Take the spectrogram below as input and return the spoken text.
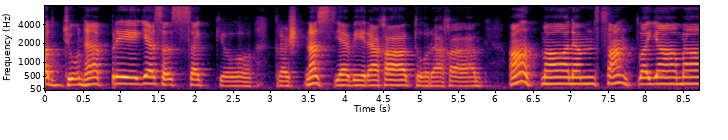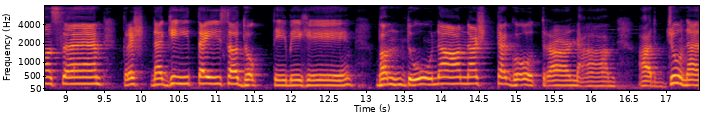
अर्जुनप्रेयसः सख्यो कृष्णस्य विरहातुरः आत्मानं सान्त्वयामास कृष्णगीतैः सदुक्तिभिः बन्धूनां नष्टगोत्राणाम् अर्जुनः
